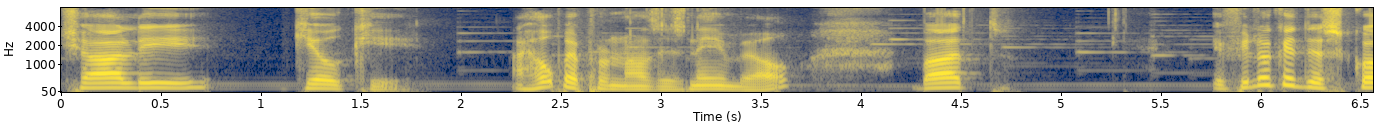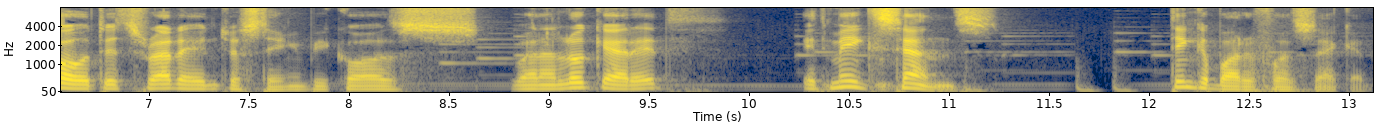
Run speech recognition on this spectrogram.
Charlie Gilkey. I hope I pronounced his name well, but if you look at this quote, it's rather interesting because when I look at it, it makes sense. Think about it for a second.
